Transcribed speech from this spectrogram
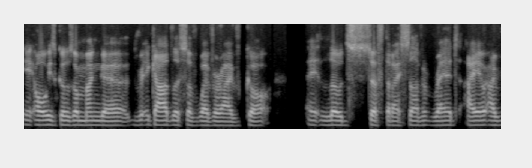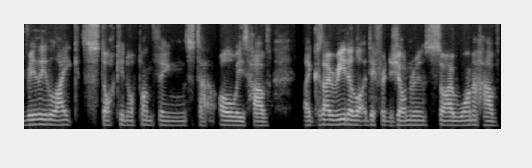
it always goes on manga, regardless of whether I've got it loads stuff that I still haven't read. I I really like stocking up on things to always have like because I read a lot of different genres, so I want to have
